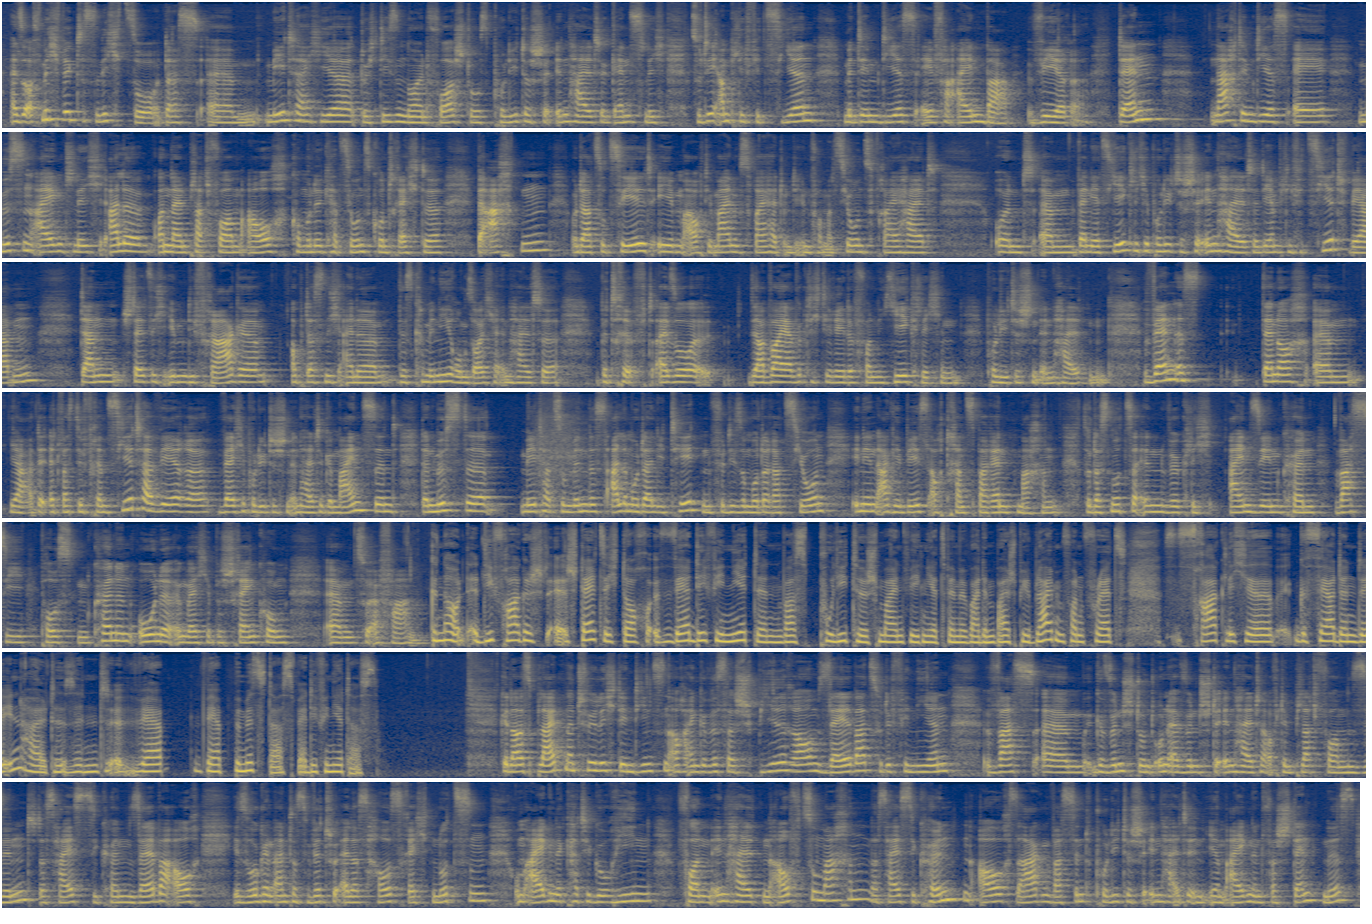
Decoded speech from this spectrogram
Also auf mich wirkt es nicht so, dass ähm, Meta hier durch diesen neuen Vorstoß politische Inhalte gänzlich zu deamplifizieren mit dem DSA vereinbar wäre. Denn nach dem DSA müssen eigentlich alle Online-Plattformen auch Kommunikationsgrundrechte beachten. Und dazu zählt eben auch die Meinungsfreiheit und die Informationsfreiheit. Und ähm, wenn jetzt jegliche politische Inhalte deamplifiziert werden, dann stellt sich eben die Frage, ob das nicht eine Diskriminierung solcher Inhalte betrifft. Also da war ja wirklich die Rede von jeglichen politischen Inhalten. Wenn es dennoch ähm, ja, etwas differenzierter wäre, welche politischen Inhalte gemeint sind, dann müsste Meta zumindest alle Modalitäten für diese Moderation in den AGBs auch transparent machen, sodass NutzerInnen wirklich einsehen können, was sie posten können, ohne irgendwelche Beschränkungen ähm, zu erfahren. Genau, die Frage äh, stellt sich doch, wer definiert denn, was politisch, meinetwegen jetzt, wenn wir bei dem Beispiel bleiben von Freds, fragliche, gefährdende Inhalte sind? Wer, wer bemisst das? Wer definiert das? Genau, es bleibt natürlich den Diensten auch ein gewisser Spielraum, selber zu definieren, was ähm, gewünschte und unerwünschte Inhalte auf den Plattformen sind. Das heißt, sie können selber auch ihr sogenanntes virtuelles Hausrecht nutzen, um eigene Kategorien von Inhalten aufzumachen. Das heißt, sie könnten auch sagen, was sind politische Inhalte in ihrem eigenen Verständnis.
